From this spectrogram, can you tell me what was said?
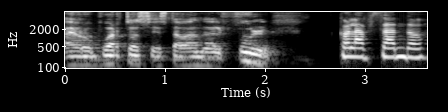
aeropuertos estaban al full Colapsando.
